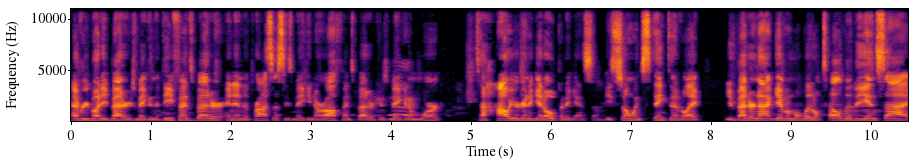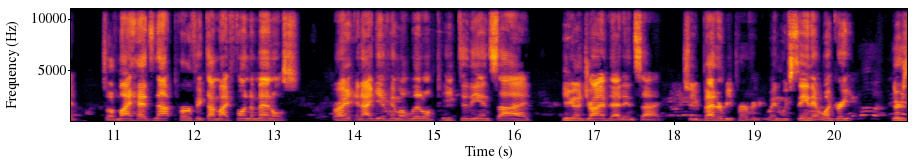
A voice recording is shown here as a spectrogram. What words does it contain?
everybody better. He's making the defense better, and in the process, he's making our offense better because making them work to how you're going to get open against him. He's so instinctive. Like you better not give him a little tell to the inside. So if my head's not perfect on my fundamentals, right, and I give him a little peek to the inside, he's going to drive that inside. So you better be perfect. When we've seen it, what great there's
